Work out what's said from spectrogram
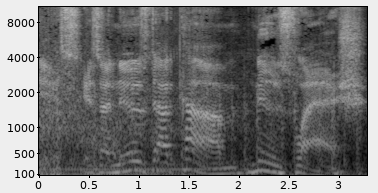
This is a News.com news flash.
